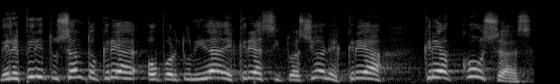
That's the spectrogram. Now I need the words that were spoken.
el Espíritu Santo crea oportunidades, crea situaciones, crea, crea cosas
